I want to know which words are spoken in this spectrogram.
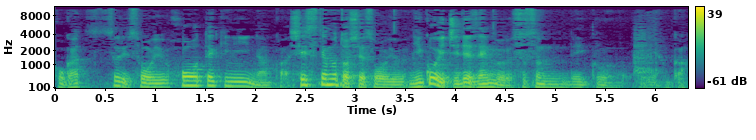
こうがっつりそういう法的になんかシステムとしてそういうニコイチで全部進んでいくやんか。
